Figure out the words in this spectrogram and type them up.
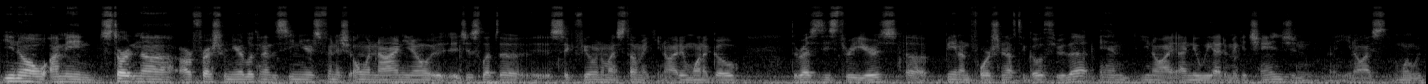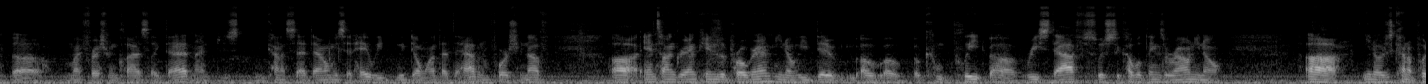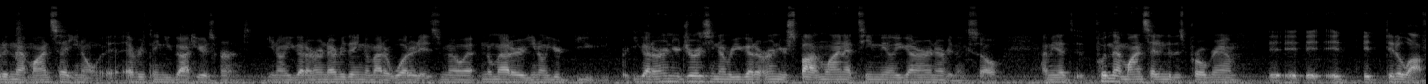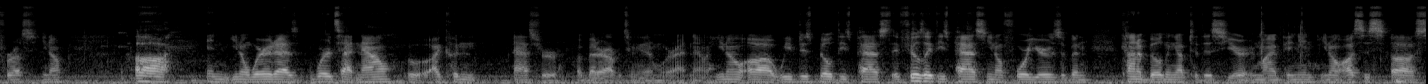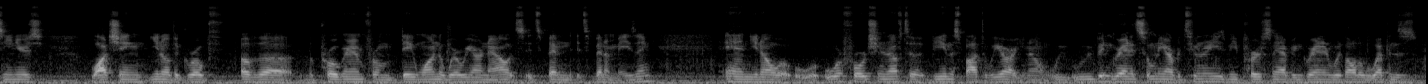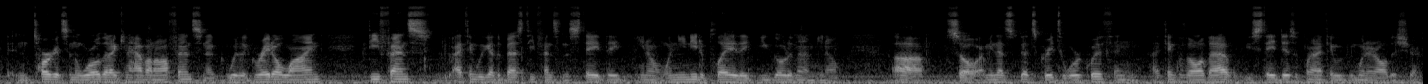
You know, I mean, starting uh, our freshman year, looking at the seniors finish 0 9, you know, it, it just left a, a, sick feeling in my stomach. You know, I didn't want to go the rest of these three years uh, being unfortunate enough to go through that. And, you know, I, I, knew we had to make a change. And, you know, I went with uh, my freshman class like that. And I just kind of sat down and we said, hey, we, we don't want that to happen. Unfortunate enough, uh, Anton Graham came to the program. You know, he did a, a, a complete uh, restaff, switched a couple things around, you know uh, you know, just kind of put in that mindset, you know, everything you got here is earned. You know, you got to earn everything no matter what it is. You know, no matter, you know, you're, you, you got to earn your jersey number, you got to earn your spot in line at team meal, you got to earn everything. So, I mean, putting that mindset into this program, it, it, it, it did a lot for us, you know. Uh, and, you know, where it has, where it's at now, I couldn't ask for a better opportunity than we're at now. You know, uh, we've just built these past. It feels like these past, you know, four years have been kind of building up to this year, in my opinion. You know, us as uh, seniors, watching, you know, the growth of the the program from day one to where we are now. It's it's been it's been amazing. And you know we're fortunate enough to be in the spot that we are. You know we we've been granted so many opportunities. Me personally, I've been granted with all the weapons and targets in the world that I can have on offense, and a, with a great O line defense, I think we got the best defense in the state. They, you know, when you need a play, they you go to them. You know, uh, so I mean that's that's great to work with, and I think with all that, we stay disciplined. I think we can win it all this year.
